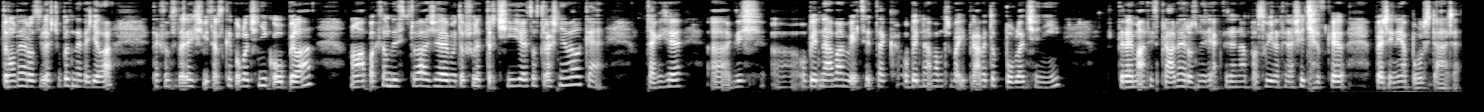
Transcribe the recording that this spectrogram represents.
tenhle ten rozdíl ještě vůbec nevěděla, tak jsem si tady švýcarské povlečení koupila, no a pak jsem zjistila, že mi to všude trčí, že je to strašně velké. Takže když objednávám věci, tak objednávám třeba i právě to povlečení, které má ty správné rozměry a které nám pasují na ty naše české peřiny a polštáře.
